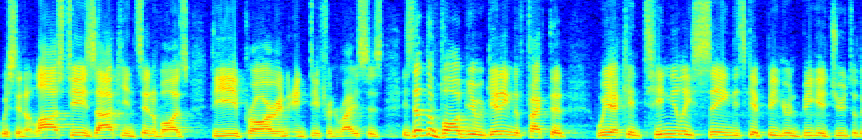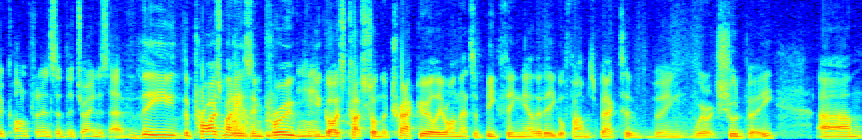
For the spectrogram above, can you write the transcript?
we seen it last year. Zaaki incentivised the year prior in, in different races. Is that the vibe you were getting? The fact that we are continually seeing this get bigger and bigger due to the confidence that the trainers have? The the prize money has improved. Mm-hmm. You guys touched on the track earlier on. That's a big thing now that Eagle Farm's back to being where it should be. Um,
